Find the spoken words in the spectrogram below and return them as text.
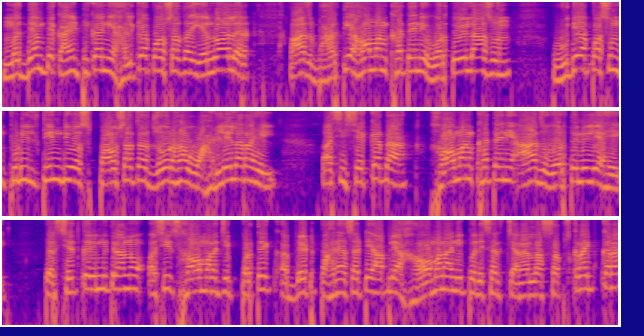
मध्यम ते काही ठिकाणी हलक्या पावसाचा येलो अलर्ट आज भारतीय हवामान खात्याने वर्तविला असून उद्यापासून पुढील तीन दिवस पावसाचा जोर हा वाढलेला राहील अशी शक्यता हवामान खात्याने आज वर्तवलेली आहे. तर शेतकरी मित्रांनो अशीच हवामानाची प्रत्येक अपडेट पाहण्यासाठी आपल्या हवामान आणि परिसर चॅनलला सबस्क्राईब करा.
